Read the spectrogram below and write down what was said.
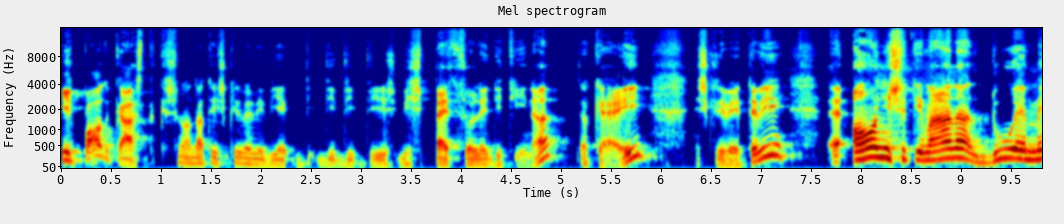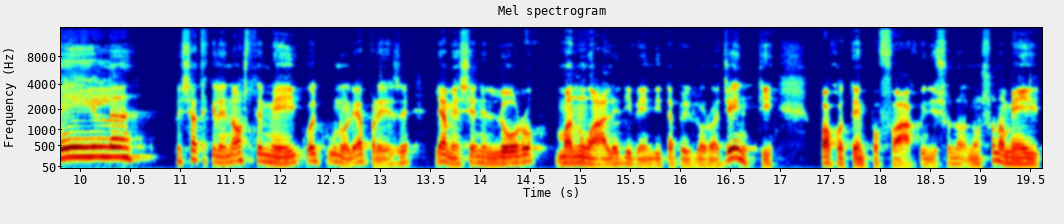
il podcast, che sono andato a iscrivervi, vi, vi, vi, vi, spezzo l'editina, ok? Iscrivetevi. Eh, ogni settimana due mail. Pensate che le nostre mail qualcuno le ha prese, le ha messe nel loro manuale di vendita per i loro agenti poco tempo fa. Quindi sono, non sono mail.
